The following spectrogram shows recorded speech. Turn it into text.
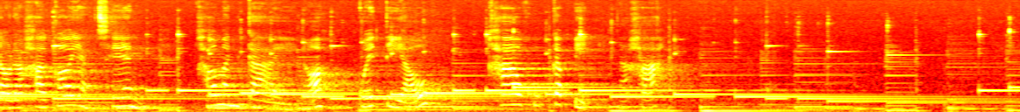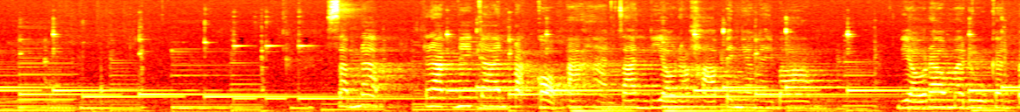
ยวนะคะ ก็อย่างเช่นข้าวมันไก่เนาะก๋วยเตี๋ยว ข้าวคลุกกะปินะคะ สำหรับหลักในการประกอบอาหารจานเดียวนะคะเป็นยังไงบ้าง เดี๋ยวเรามาดูกันไป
